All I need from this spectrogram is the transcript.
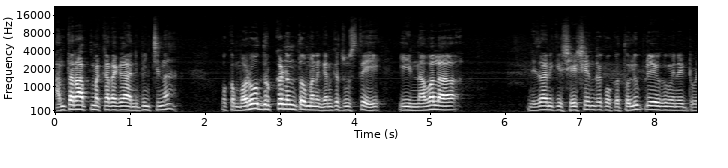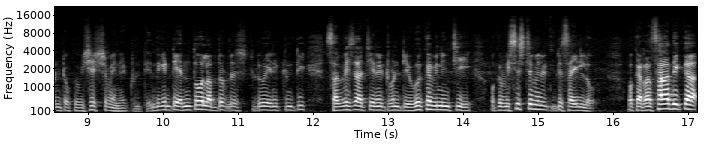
అంతరాత్మ కథగా అనిపించిన ఒక మరో దృక్కణంతో మనం కనుక చూస్తే ఈ నవల నిజానికి శేషేంద్రకు ఒక తొలి ప్రయోగమైనటువంటి ఒక విశేషమైనటువంటి ఎందుకంటే ఎంతో లబ్ధప్రతిష్ఠుడు అయినటువంటి సవ్యసాచి అయినటువంటి యుగ కవి నుంచి ఒక విశిష్టమైనటువంటి శైలిలో ఒక రసాధిక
